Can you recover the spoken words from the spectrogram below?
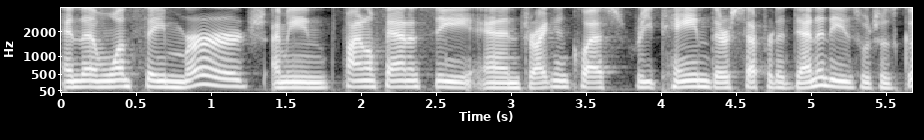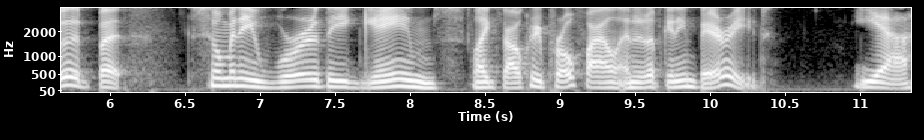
And then once they merge, I mean, Final Fantasy and Dragon Quest retained their separate identities, which was good, but so many worthy games like Valkyrie Profile ended up getting buried. Yeah,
